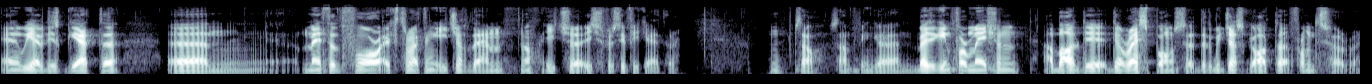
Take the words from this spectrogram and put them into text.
and we have this get um, method for extracting each of them, no? each each specific header. Hmm, so something uh, basic information about the the response that we just got uh, from the server.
